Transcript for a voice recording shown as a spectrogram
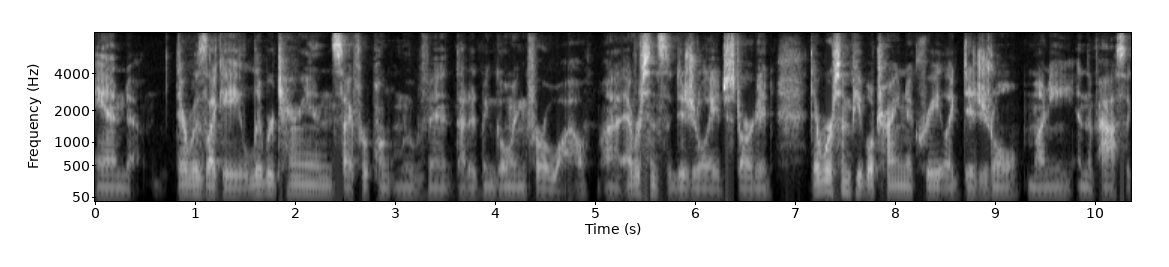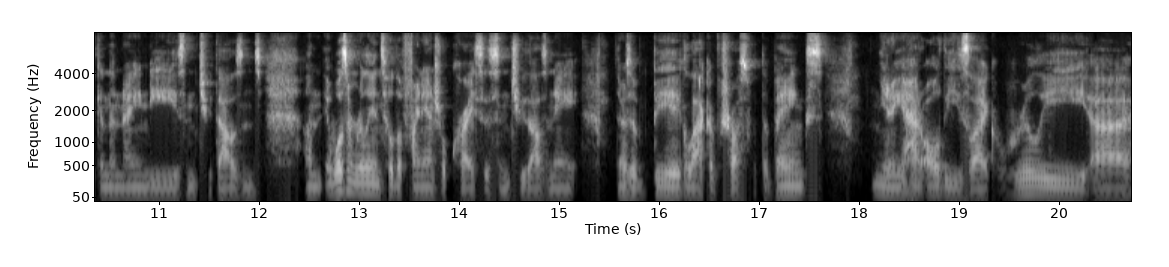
And there was like a libertarian cypherpunk movement that had been going for a while. Uh, ever since the digital age started, there were some people trying to create like digital money in the past, like in the 90s and 2000s. Um, it wasn't really until the financial crisis in 2008, there was a big lack of trust with the banks. You know, you had all these like really, uh,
